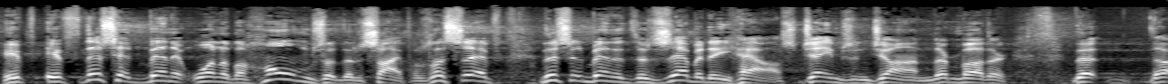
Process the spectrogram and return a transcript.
If, if this had been at one of the homes of the disciples, let's say if this had been at the Zebedee house, James and John, their mother, the, the,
